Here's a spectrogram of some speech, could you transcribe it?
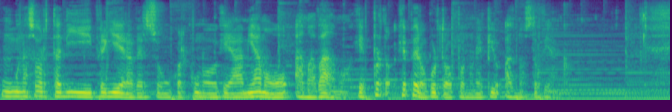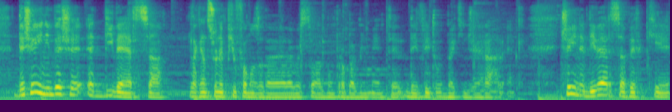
una, sorta di preghiera verso qualcuno che amiamo o amavamo, che, che però purtroppo non è più al nostro fianco. The Chain invece è diversa la canzone più famosa da, da, questo album probabilmente dei Fleetwood Mac in generale. Chain è diversa perché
